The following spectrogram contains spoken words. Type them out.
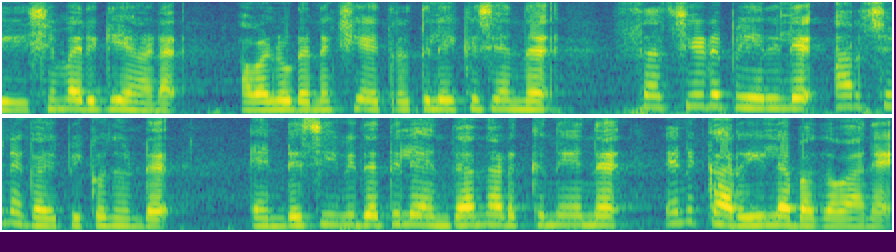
ദേഷ്യം വരികയാണ്. അവൾ ഉടനെ ക്ഷേത്രത്തിലേക്ക് ചെന്ന് സച്ചിയുടെ പേരിൽ അർച്ചന കഴിപ്പിക്കുന്നുണ്ട്. എന്റെ ജീവിതത്തിൽ എന്താ നടക്കുന്നതെന്ന് എനിക്കറിയില്ല ഭഗവാനെ.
